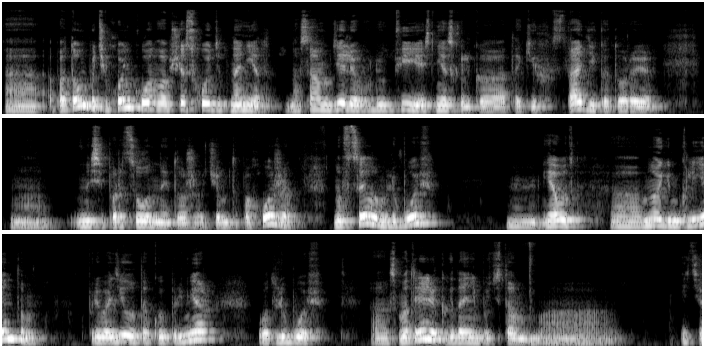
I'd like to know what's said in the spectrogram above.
А, а потом потихоньку он вообще сходит на нет. На самом деле в любви есть несколько таких стадий, которые а, на сепарационные тоже чем-то похожи. Но в целом любовь... Я вот а, многим клиентам приводила такой пример. Вот любовь. Смотрели когда-нибудь там эти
